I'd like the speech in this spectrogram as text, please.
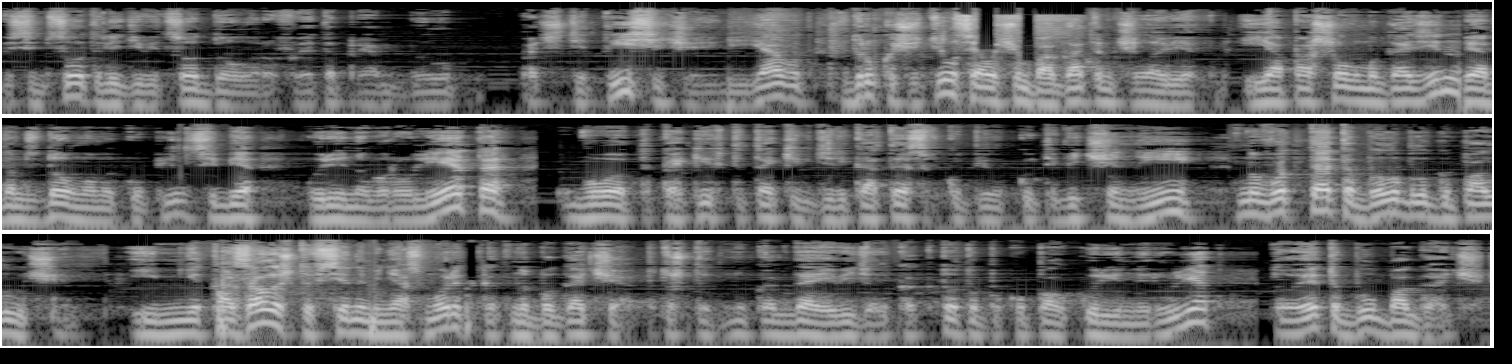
800 или 900 долларов. И это прям было почти тысячи. И я вот вдруг ощутил себя очень богатым человеком. И я пошел в магазин рядом с домом и купил себе куриного рулета, вот, каких-то таких деликатесов купил, какой-то ветчины. Ну, вот это было благополучие. И мне казалось, что все на меня смотрят как на богача. Потому что, ну, когда я видел, как кто-то покупал куриный рулет, то это был богач.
